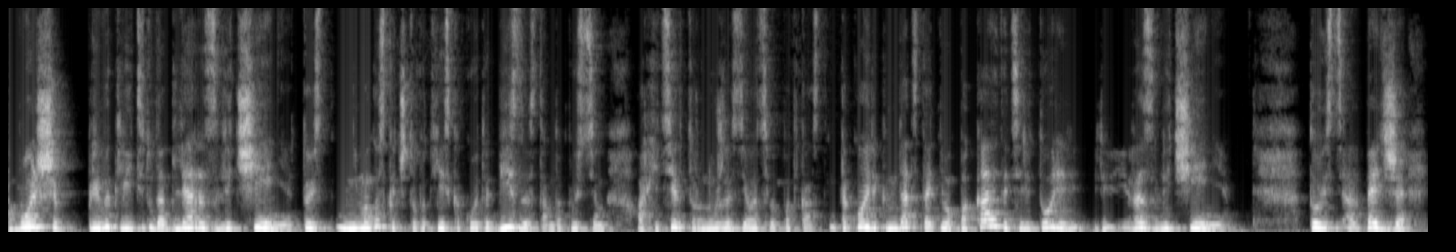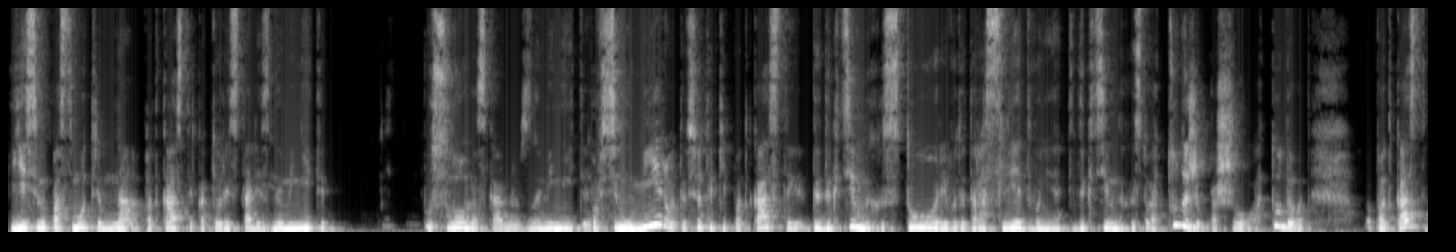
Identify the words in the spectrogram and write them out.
больше привыкли идти туда для развлечения. То есть не могу сказать, что вот есть какой-то бизнес, там, допустим, архитектору нужно сделать свой подкаст. Такой рекомендации дать него, пока это территория развлечения. То есть, опять же, если мы посмотрим на подкасты, которые стали знамениты условно скажем, знаменитые по всему миру, это все-таки подкасты детективных историй, вот это расследование детективных историй. Оттуда же пошло, оттуда вот подкасты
